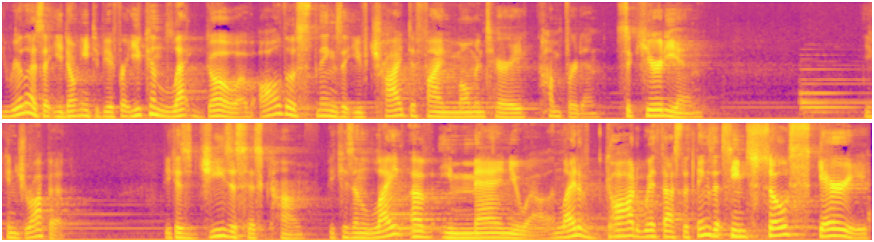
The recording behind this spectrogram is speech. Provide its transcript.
you realize that you don't need to be afraid. You can let go of all those things that you've tried to find momentary comfort in, security in. You can drop it because Jesus has come. Because, in light of Emmanuel, in light of God with us, the things that seemed so scary,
